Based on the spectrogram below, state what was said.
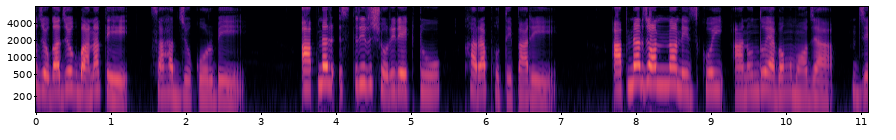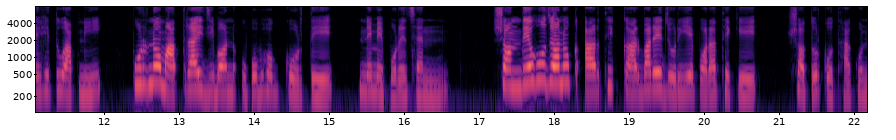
যোগাযোগ বানাতে সাহায্য করবে। আপনার স্ত্রীর শরীর একটু খারাপ হতে পারে। আপনার জন্য নিজকই আনন্দ এবং মজা, যেহেতু আপনি পূর্ণ মাত্রায় জীবন উপভোগ করতে নেমে পড়েছেন। সন্দেহজনক আর্থিক কারবারে জড়িয়ে পড়া থেকে সতর্ক থাকুন।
